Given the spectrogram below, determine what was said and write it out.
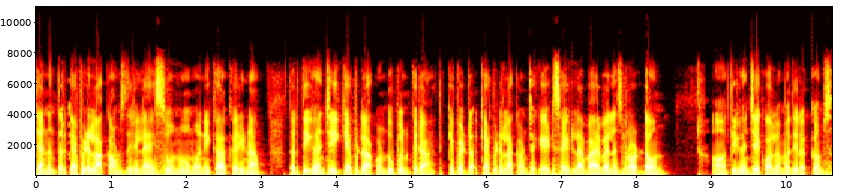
त्यानंतर कॅपिटल अकाउंट्स दिलेले आहे सोनू मनिका करीना. तर तिघांचेही कॅपिटल अकाउंट ओपन करा. कॅपिटल कॅपिटल अकाउंटच्या क्रेडिट साईडला बाय बॅलन्स ब्रॉड डाऊन तिघांच्या कॉलममध्ये रक्कम्स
